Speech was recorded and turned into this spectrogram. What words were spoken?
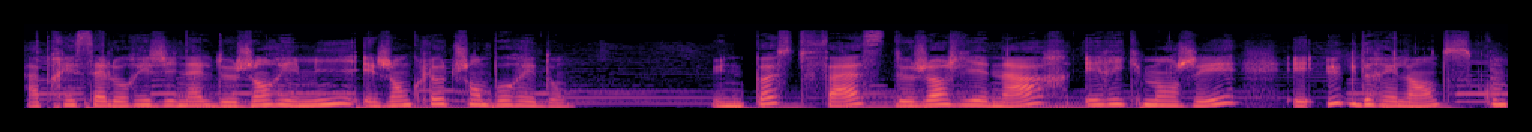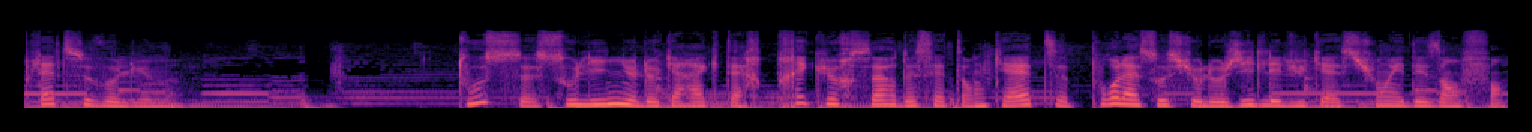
après celle originelle de Jean Rémy et Jean-Claude Chamboredon. Une postface de Georges Liénard, Éric Manger et Hugues Drelantz complète ce volume. Tous soulignent le caractère précurseur de cette enquête pour la sociologie de l'éducation et des enfants.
